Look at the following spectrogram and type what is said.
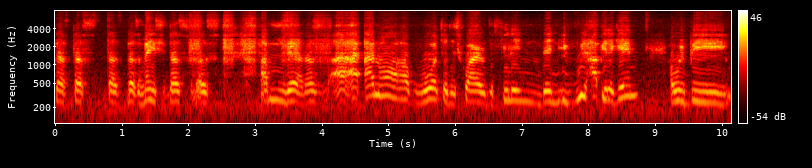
that's that's that's, that's amazing. That's that's I'm there. That's I know I have word to describe the feeling. Then if we happen again, I will be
